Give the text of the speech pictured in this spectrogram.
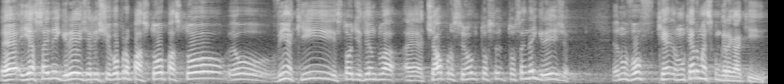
é, ia sair da igreja. Ele chegou para o pastor: Pastor, eu vim aqui, estou dizendo é, tchau para o senhor, que estou saindo da igreja eu não vou, eu não quero mais congregar aqui.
